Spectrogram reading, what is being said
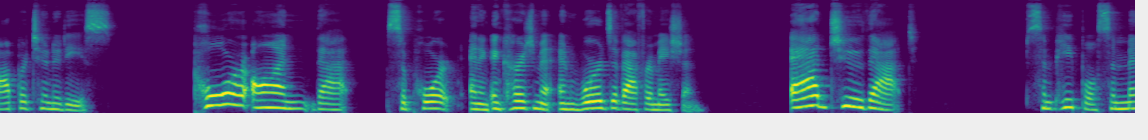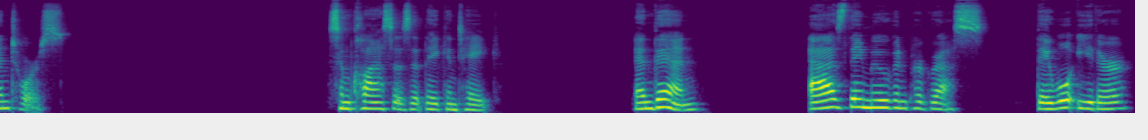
opportunities. Pour on that support and encouragement and words of affirmation. Add to that some people, some mentors, some classes that they can take. And then, as they move and progress, they will either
